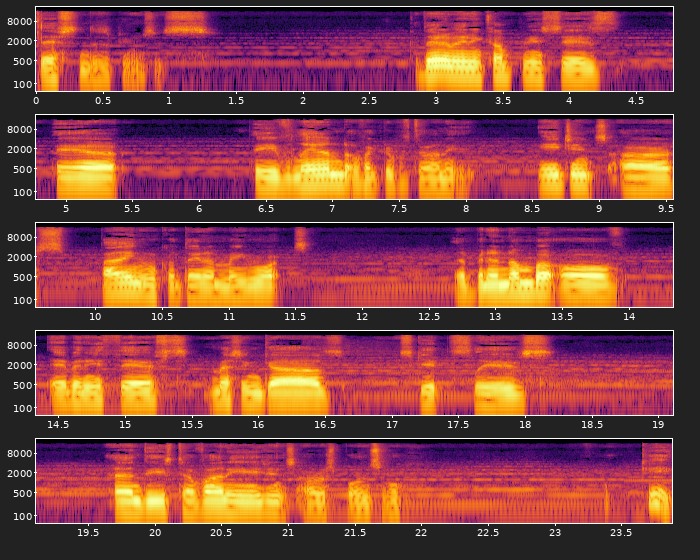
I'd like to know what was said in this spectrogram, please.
deaths and disappearances. Caldera Mining Company says they're, they've learned of a group of Telvanni agents are spying on Caldera Mine Works. There have been a number of ebony thefts, missing guards, escaped slaves, and these Tavani agents are responsible. Okay.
